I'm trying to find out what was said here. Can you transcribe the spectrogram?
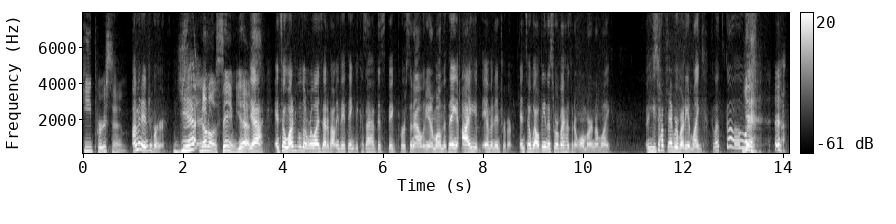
key person. I'm an introvert. Yeah, no, no, same, yes. Yeah. And so a lot of people don't realize that about me. They think because I have this big personality and I'm on the thing, I am an introvert. And so I'll be in the store with my husband at Walmart and I'm like, he's talking to everybody. I'm like, let's go. Yeah.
